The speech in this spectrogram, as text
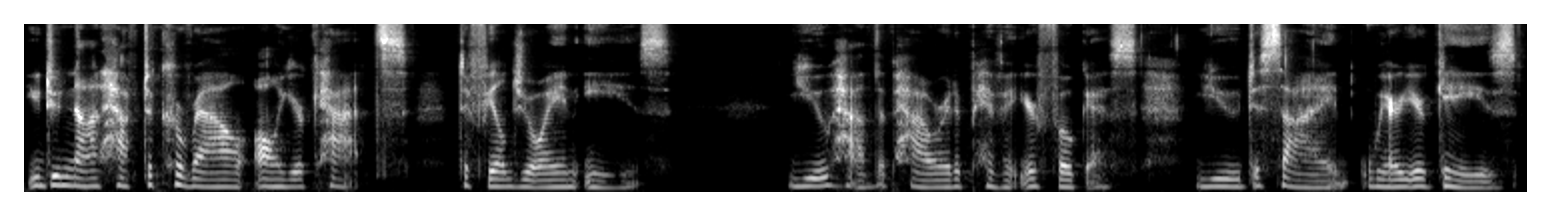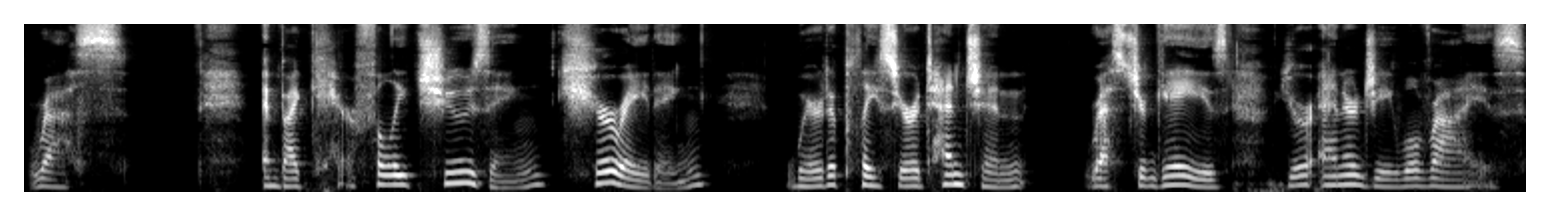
You do not have to corral all your cats to feel joy and ease. You have the power to pivot your focus. You decide where your gaze rests. And by carefully choosing, curating where to place your attention, rest your gaze, your energy will rise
